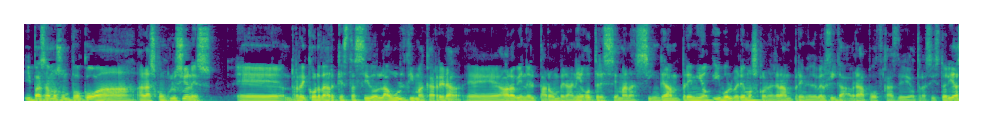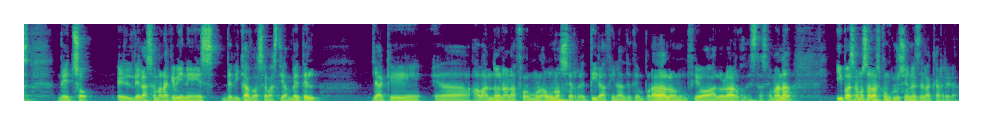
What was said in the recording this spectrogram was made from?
Y pasamos un poco a, las conclusiones. Eh, recordar que esta ha sido la última carrera, eh, ahora viene el parón veraniego, tres semanas sin gran premio y volveremos con el Gran Premio de Bélgica, habrá podcast de otras historias, de hecho el de la semana que viene es dedicado a Sebastián Vettel, ya que eh, abandona la Fórmula 1, se retira a final de temporada, lo anunció a lo largo de esta semana, y pasamos a las conclusiones de la carrera.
